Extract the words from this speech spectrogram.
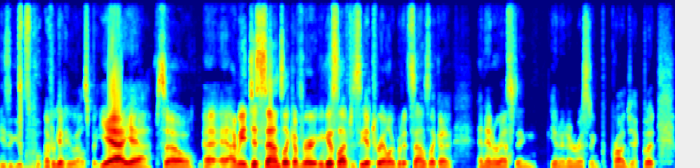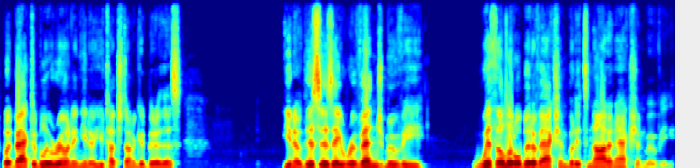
He's a good sport. I forget who else, but yeah, yeah. So I, I mean, it just sounds like a very. I guess I'll have to see a trailer, but it sounds like a an interesting, you know, an interesting project. But but back to Blue Ruin, and you know, you touched on a good bit of this. You know, this is a revenge movie with a little bit of action, but it's not an action movie,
